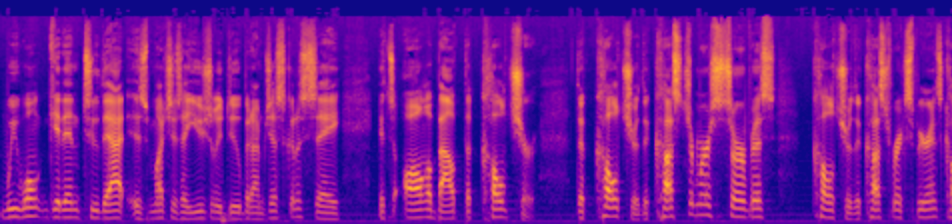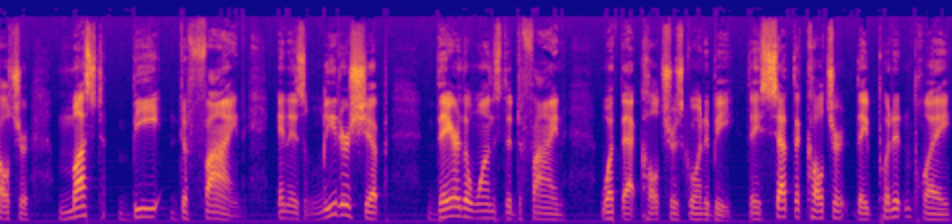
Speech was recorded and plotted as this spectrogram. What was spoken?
we won't get into that as much as I usually do, but I'm just going to say it's all about the culture. The culture, the customer service culture, the customer experience culture must be defined. And as leadership, they are the ones that define what that culture is going to be. They set the culture, they put it in play,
